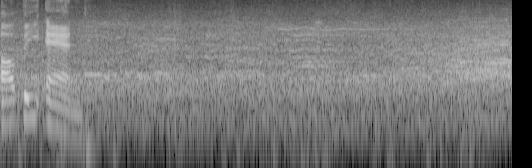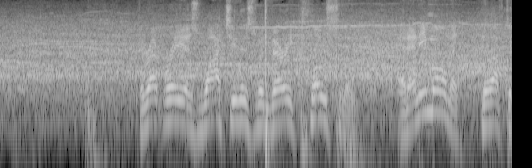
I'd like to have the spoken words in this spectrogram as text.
of the end. The referee is watching this one very closely. At any moment, he'll have to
